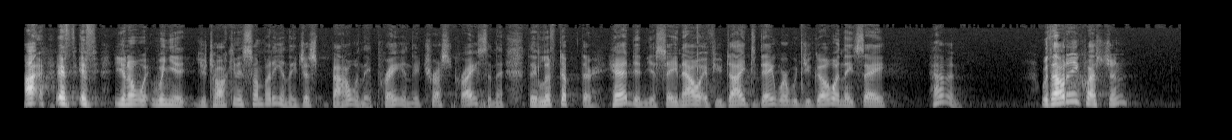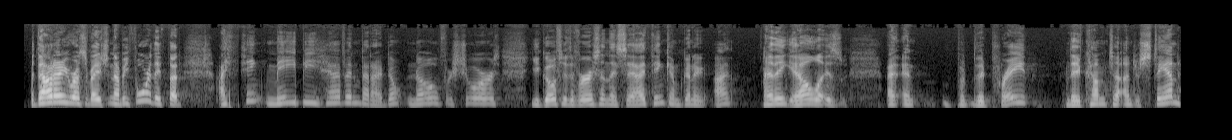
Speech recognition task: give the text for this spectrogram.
I, if, if, you know, when you, you're talking to somebody and they just bow and they pray and they trust Christ and they, they lift up their head and you say, Now, if you died today, where would you go? And they say, Heaven. Without any question, without any reservation. Now, before they thought, I think maybe heaven, but I don't know for sure. You go through the verse and they say, I think I'm going to, I, I think hell is, and, and they pray, they come to understand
